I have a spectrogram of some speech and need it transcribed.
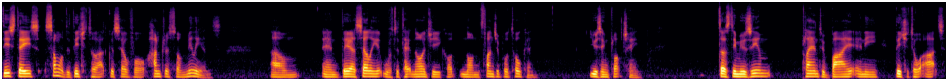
These days, some of the digital art could sell for hundreds of millions, um, and they are selling it with the technology called non-fungible token, using blockchain. Does the museum plan to buy any digital art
